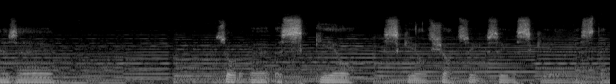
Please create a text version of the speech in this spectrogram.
there's a sort of a, a scale scale shot so you can see the scale of this thing.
